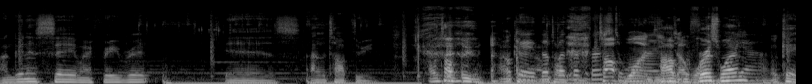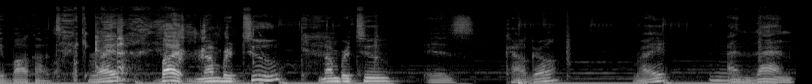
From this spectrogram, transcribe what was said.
I'm gonna say my favorite is I have a top three. I have a top three. I don't Okay, care. I the, top but the first Top one, one. top, top the first one. Yeah. Okay, Balkans, right? but number two, number two is cowgirl, right? Mm-hmm. And then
